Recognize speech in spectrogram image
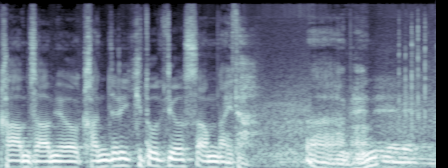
감사하며 간절히 기도드려 싸움나이다. 아멘.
